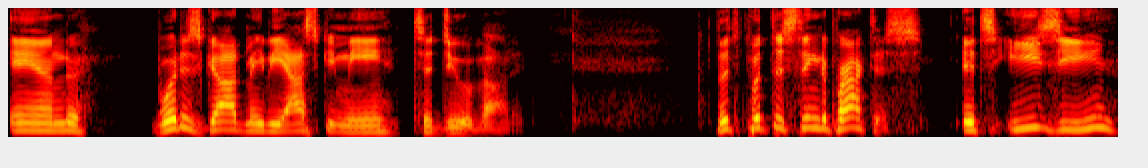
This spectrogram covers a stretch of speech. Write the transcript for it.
And what is God maybe asking me to do about it? Let's put this thing to practice. It's easy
